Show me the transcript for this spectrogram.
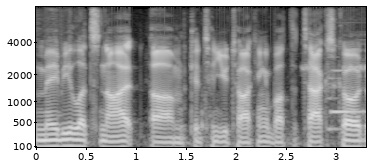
maybe let's not um, continue talking about the tax code.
